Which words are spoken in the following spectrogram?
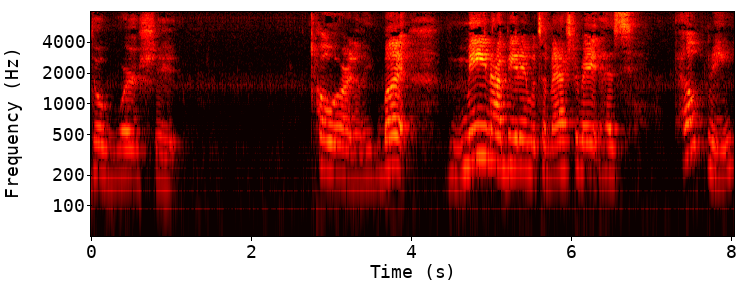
the worst shit, wholeheartedly. But me not being able to masturbate has helped me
